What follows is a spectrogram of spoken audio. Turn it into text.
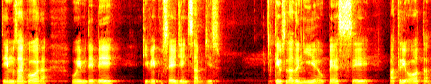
temos agora o MDB que vem com sede, a gente sabe disso. Tem o Cidadania, o PSC, patriota,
